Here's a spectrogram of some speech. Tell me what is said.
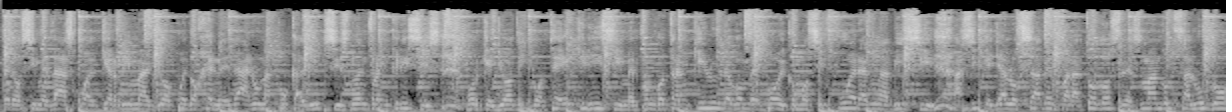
pero si me das cualquier rima yo puedo generar un apocalipsis, no entro en crisis porque yo digo take it easy, me pongo tranquilo y luego me voy como si fuera en una bici. Así que ya lo saben, para todos les mando un saludo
